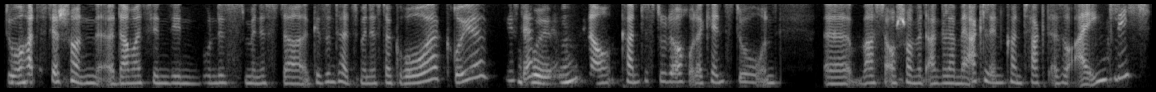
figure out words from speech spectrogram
Du mhm. hattest ja schon äh, damals den, den Bundesminister, Gesundheitsminister Grohe, Gröhe, wie ist der? Gröhe, mhm. Genau, kanntest du doch oder kennst du und äh, warst auch schon mit Angela Merkel in Kontakt. Also eigentlich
